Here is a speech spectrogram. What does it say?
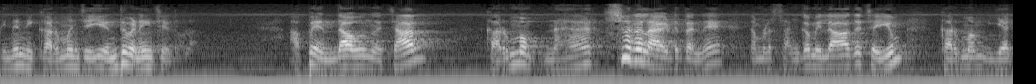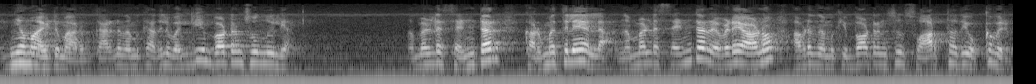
പിന്നെ നീ കർമ്മം ചെയ്യ എന്ത് വേണമെങ്കിൽ ചെയ്തോളാം. അപ്പൊ എന്താവും വെച്ചാൽ കർമ്മം നാച്ചുറലായിട്ട് തന്നെ നമ്മൾ സംഘമില്ലാതെ ചെയ്യും കർമ്മം യജ്ഞമായിട്ട് മാറും. കാരണം നമുക്ക് അതിൽ വലിയ ഇമ്പോർട്ടൻസ് ഒന്നുമില്ല. നമ്മളുടെ സെന്റർ കർമ്മത്തിലേ അല്ല. നമ്മളുടെ സെന്റർ എവിടെയാണോ അവിടെ നമുക്ക് ഇമ്പോർട്ടൻസും സ്വാർത്ഥതയും ഒക്കെ വരും.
